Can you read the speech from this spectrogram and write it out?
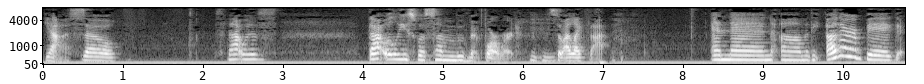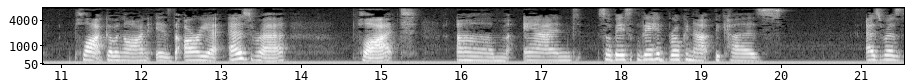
Yeah. So, so that was that at least was some movement forward. Mhm. So I liked that. And then um, the other big plot going on is the Aria Ezra plot. Um, and so basically they had broken up because Ezra's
